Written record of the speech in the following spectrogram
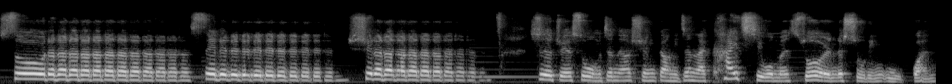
嗖哒哒哒哒哒哒哒哒哒哒哒哒哒哒哒哒哒哒。是的，主耶稣，我们真的要宣告，你真的来开启我们所有人的属灵五官。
